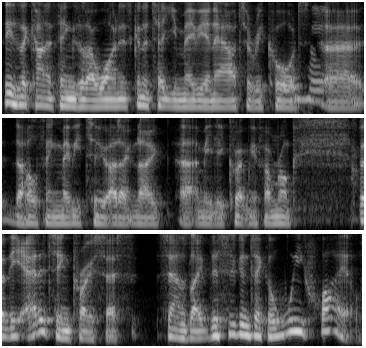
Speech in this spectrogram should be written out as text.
these are the kind of things that I want. It's going to take you maybe an hour to record mm-hmm. uh, the whole thing, maybe two. I don't know. Uh, Amelia, correct me if I'm wrong. But the editing process sounds like this is going to take a wee while,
